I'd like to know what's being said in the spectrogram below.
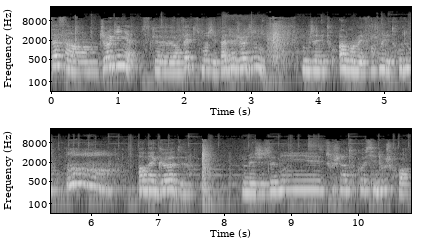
ça c'est un jogging. Parce que en fait, moi j'ai pas de jogging. Donc j'avais trop... Ah non mais franchement il est trop doux. Oh, oh my god. Mais j'ai jamais touché un truc aussi doux je crois.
